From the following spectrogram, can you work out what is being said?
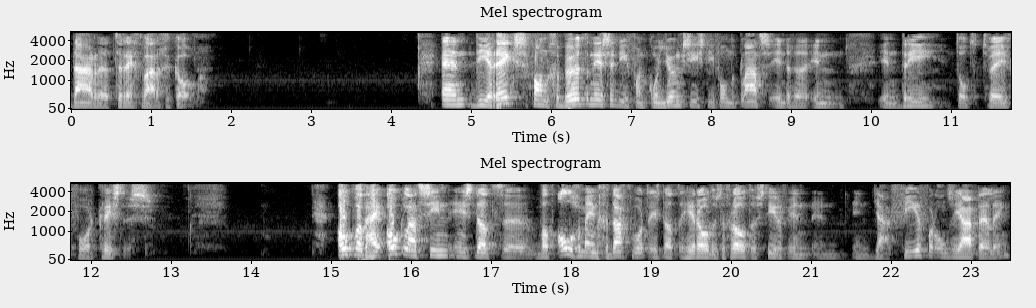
daar eh, terecht waren gekomen. En die reeks van gebeurtenissen, die van conjuncties, die vonden plaats in, de, in, in 3 tot 2 voor Christus. Ook wat hij ook laat zien is dat, eh, wat algemeen gedacht wordt, is dat Herodes de Grote stierf in, in, in jaar 4 voor onze jaartelling.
